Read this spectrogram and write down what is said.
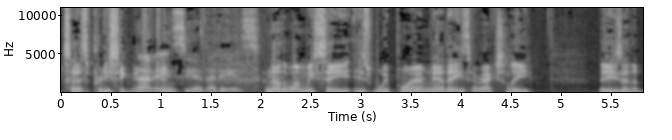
So that's pretty significant. That is, yeah, that is. Another one we see is whipworm. Now these are actually these are the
